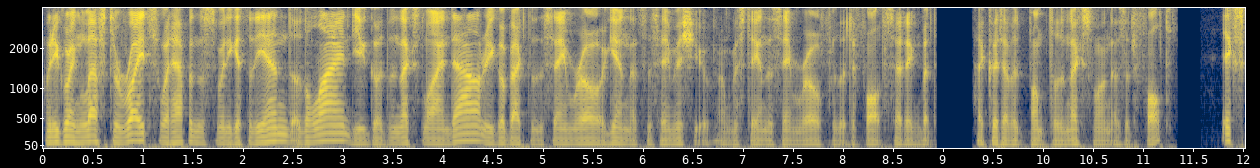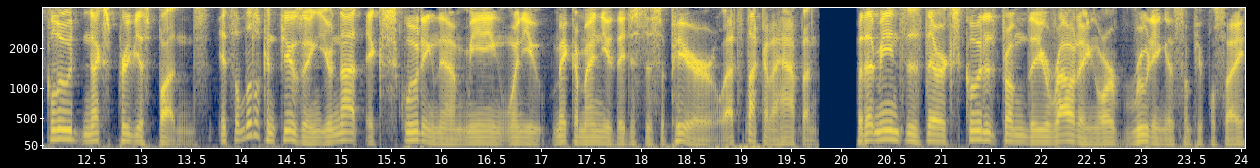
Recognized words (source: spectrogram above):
When you're going left to right, what happens when you get to the end of the line? Do you go to the next line down or you go back to the same row? Again, that's the same issue. I'm going to stay in the same row for the default setting, but I could have it bumped to the next one as a default. Exclude next previous buttons. It's a little confusing. You're not excluding them, meaning when you make a menu, they just disappear. Well, that's not going to happen. What that means is they're excluded from the routing, or routing as some people say.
